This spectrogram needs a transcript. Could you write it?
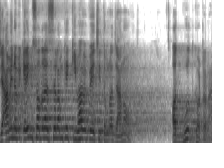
যে, আমি নবী করিম সাল্লাহ সাল্লামকে কীভাবে পেয়েছি তোমরা জানো? অদ্ভুত ঘটনা।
